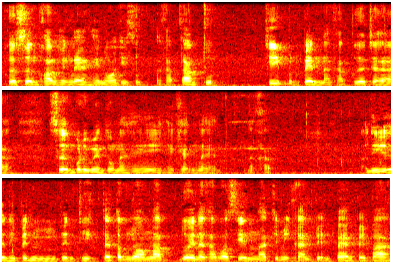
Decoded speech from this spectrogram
เพื่อเสริมความแข็งแรงให้น้อยที่สุดนะครับ ตามจุดที่มันเป็นนะครับ เพื่อจะเสริมบริเวณตรงนั้นให้ให้แข็งแรงนะครับ อันนี้อันนี้เป็นเป็นทิกแต่ต้องยอมรับด้วยนะครับว่าเสียงมันอาจจะมีการเปลี่ยนแปลงไปบ้าง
